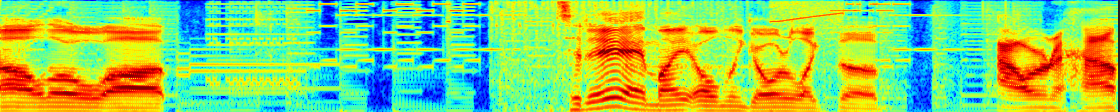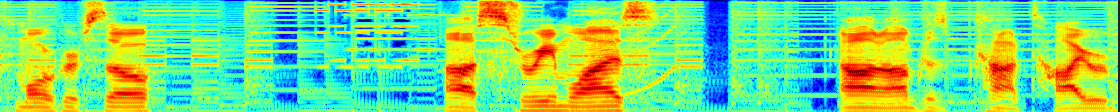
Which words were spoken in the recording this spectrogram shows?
Although, uh, today I might only go to like the hour and a half mark or so. Uh, stream-wise. I don't know, I'm just kind of tired.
